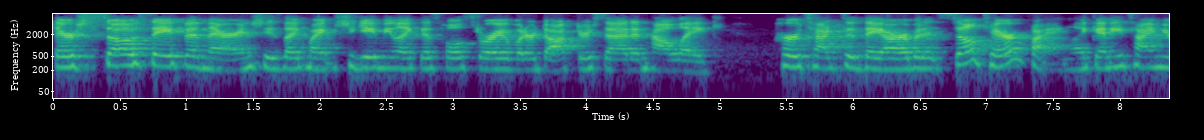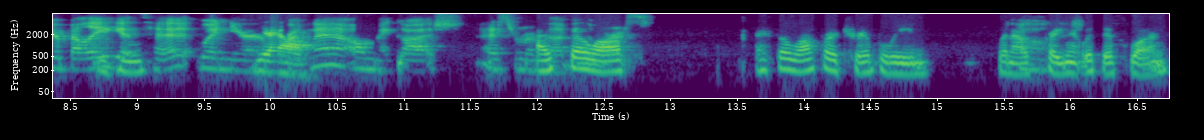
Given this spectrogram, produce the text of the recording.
they're so safe in there. And she's like, my she gave me like this whole story of what her doctor said and how like protected they are, but it's still terrifying. Like anytime your belly mm-hmm. gets hit when you're yeah. pregnant, oh my gosh. I just remember I that. Fell off I fell off our trampoline when I was oh. pregnant with this one.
